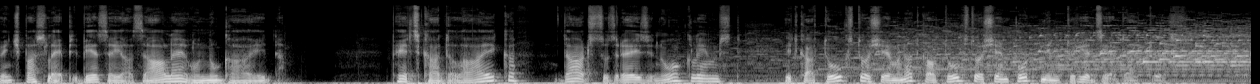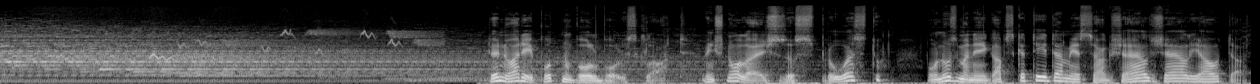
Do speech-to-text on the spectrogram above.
Viņš paslēpjas biezajā zālē un nu gaida. Pēc kāda laika dārsts uzreiz noklimst, it kā tūkstošiem un atkal tūkstošiem putniņu tur iedziedātos. Te nu arī putnu bulbulis klāt. Viņš nolaižas uz sprostu un uzmanīgi apskatīdamies, sāk žēl, žēl jautāt.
